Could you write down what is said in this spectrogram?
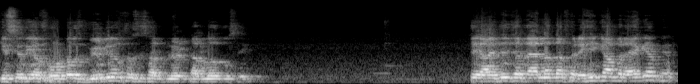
ਕਿਸੇ ਦੀਆਂ ਫੋਟੋਜ਼, ਵੀਡੀਓਜ਼ ਤੁਸੀਂ ਸਰਕੂਲੇਟ ਕਰ ਲਓ ਤੁਸੀਂ। ਤੇ ਅੱਜ ਦੇ ਜਰਨੈਲਾਂ ਦਾ ਫਿਰ ਇਹੀ ਕੰਮ ਰਹਿ ਗਿਆ ਫਿਰ।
